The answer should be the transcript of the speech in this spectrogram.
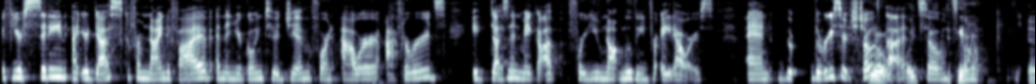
if you're sitting at your desk from nine to five and then you're going to a gym for an hour afterwards, it doesn't make up for you not moving for eight hours. And the, the research shows no, that. Like, so it's not, yeah.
